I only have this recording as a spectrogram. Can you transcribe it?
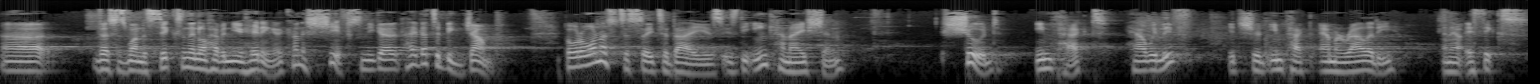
uh, verses 1 to 6, and then I'll have a new heading. It kind of shifts, and you go, hey, that's a big jump. But what I want us to see today is, is the incarnation should impact how we live it should impact our morality and our ethics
